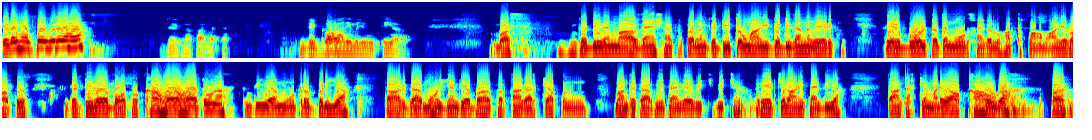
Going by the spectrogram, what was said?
ਕਿਹੜਾ ਸ਼ੈਂਪੂ ਵੀਰੇ ਆ ਦੇਖ ਲੈ ਕਰ ਲੈ ਚੈੱਕ ਦੇਖ। ਵਾਲਾਂ ਦੀ ਮਜ਼ਬੂਤੀ ਆ। ਬਸ ਗੱਡੀ ਦੇ ਮਾਰਦੇ ਆ ਸ਼ੈਂਪੂ ਪਹਿਲਾਂ ਗੱਡੀ ਧੋਵਾਂਗੇ ਗੱਡੀ ਦਾ ਨਵੇੜ ਕੇ। ਫਿਰ ਬੋਲਟ ਤੇ ਮੋਟਰਸਾਈਕਲ ਨੂੰ ਹੱਥ ਪਾਵਾਂਗੇ ਵਾਪਸ ਗੱਡੀ ਦਾ ਬਹੁਤ ਔਖਾ ਹੋਇਆ ਹੋਇਆ ਧੋਣਾ ਕਿਉਂਕਿ ਯਾਰ ਮੋਟਰ ਬੜੀ ਆ ਤਾਰ ਗਰਮ ਹੋ ਜਾਂਦੀ ਆ ਬਾਰ ਬਾਰ ਤਾਂ ਕਰਕੇ ਆਪਾਂ ਨੂੰ ਬੰਦ ਕਰਨੀ ਪੈਂਦੀ ਆ ਵਿੱਚ ਵਿੱਚ ਫੇਰ ਚਲਾਉਣੀ ਪੈਂਦੀ ਆ। ਤਾਂ ਕਰਕੇ ਮੜਿਆ ਔਖਾ ਹੋਊਗਾ, ਪਰ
